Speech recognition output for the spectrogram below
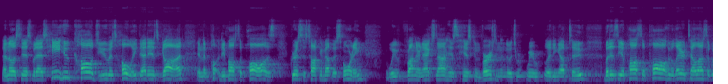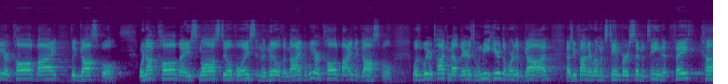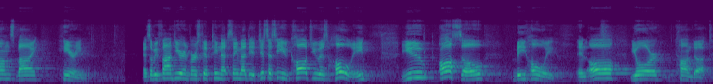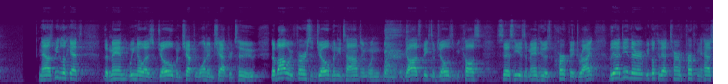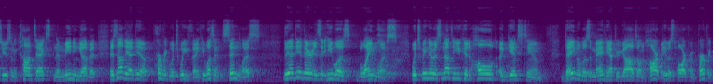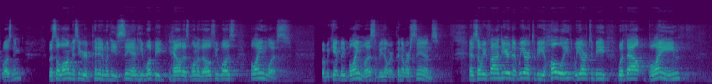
Now notice this, but as he who called you is holy, that is God, and the, the Apostle Paul, as Chris is talking about this morning, we find there in Acts 9 his, his conversion, into which we're leading up to. But it's the Apostle Paul who later tell us that we are called by the gospel. We're not called by a small, still voice in the middle of the night, but we are called by the gospel. What we were talking about there is when we hear the word of God, as we find in Romans 10, verse 17, that faith comes by hearing. And so we find here in verse 15 that same idea. Just as he who called you is holy, you also be holy in all your conduct. Now, as we look at the man we know as Job in chapter 1 and chapter 2. The Bible refers to Job many times, and when, when God speaks of Job, because says he is a man who is perfect, right? But the idea there, we look at that term perfect and how it's used in the context and the meaning of it. It's not the idea of perfect, which we think. He wasn't sinless. The idea there is that he was blameless, which means there was nothing you could hold against him. David was a man after God's own heart, but he was far from perfect, wasn't he? But so long as he repented when he sinned, he would be held as one of those who was blameless. But we can't be blameless if we don't repent of our sins. And so we find here that we are to be holy, we are to be without blame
